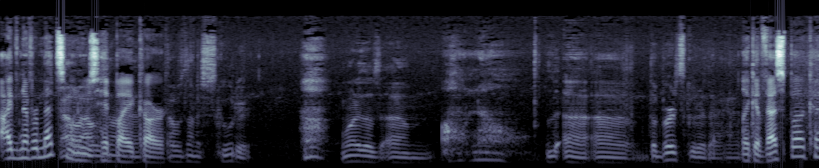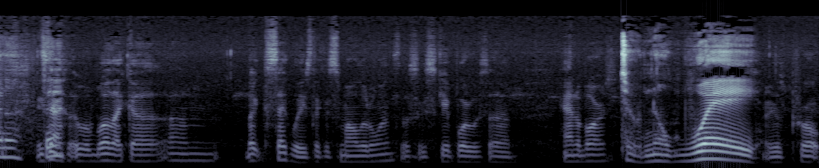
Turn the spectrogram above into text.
I've never met someone Oh, who I was hit by a car. I was on a scooter. One of those um, Oh no. Uh, uh, the bird scooter that I had. Like a Vespa kind of thing? exactly. Well, like uh, um, like segways, like the small little ones. Looks like a skateboard with uh, handlebars. Dude, no way. Was poor,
